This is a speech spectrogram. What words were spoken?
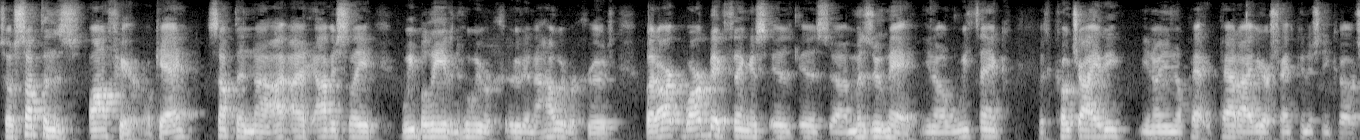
So something's off here, okay? Something. Uh, I, I obviously we believe in who we recruit and how we recruit, but our our big thing is is, is uh, Mizzou made. You know, we think with Coach Ivey, you know, you know Pat, Pat Ivey, our strength conditioning coach,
